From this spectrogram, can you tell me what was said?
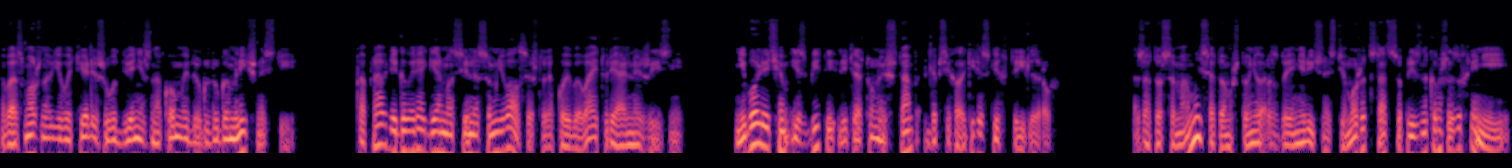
Возможно, в его теле живут две незнакомые друг с другом личности, по правде говоря, Герман сильно сомневался, что такое бывает в реальной жизни. Не более чем избитый литературный штамп для психологических триллеров. Зато сама мысль о том, что у него раздвоение личности, может статься признаком шизофрении.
